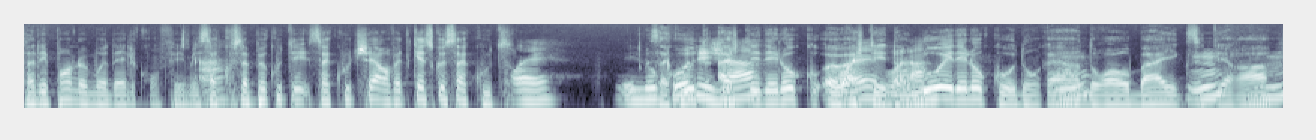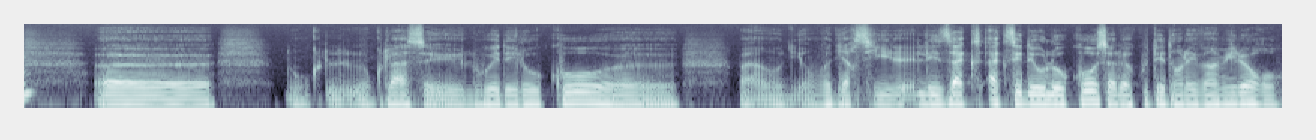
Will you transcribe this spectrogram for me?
ça dépend le modèle qu'on fait, mais ça, Ah. ça peut coûter, ça coûte cher. En fait, qu'est-ce que ça coûte? Ouais. Les Ça locaux coûte déjà. acheter des locaux, euh, Ouais, acheter, louer des locaux, donc un Mhm. droit au bail, etc. Mhm, mhm. Euh, donc, donc là, c'est louer des locaux. euh, ben, on va dire si les acc- accéder aux locaux, ça doit coûter dans les 20 000 euros.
